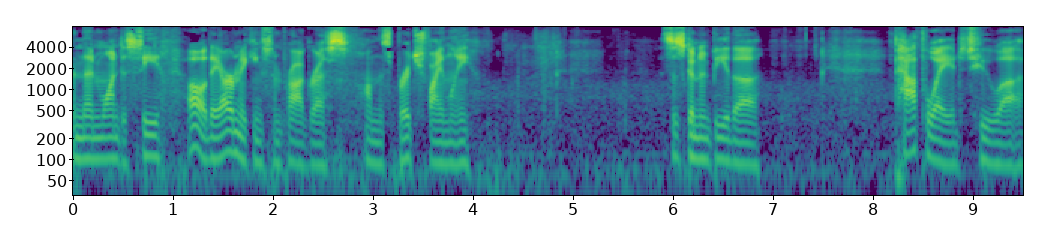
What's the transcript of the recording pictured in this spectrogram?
And then wanted to see, oh, they are making some progress on this bridge finally. This is going to be the pathway to, uh,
